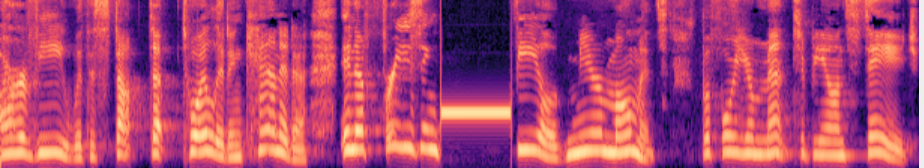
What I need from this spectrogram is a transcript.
RV with a stopped up toilet in Canada, in a freezing field mere moments before you're meant to be on stage?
